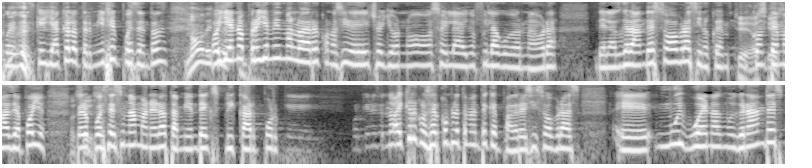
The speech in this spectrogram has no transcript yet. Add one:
Pues es que ya que lo termine, pues entonces. No, de hecho- Oye, no, pero ella misma lo ha reconocido. De hecho, yo no soy la, no fui la gobernadora de las grandes obras, sino que Sí, con temas es. de apoyo. Así pero es. pues es una manera también de explicar por qué. Qué No, hay que reconocer completamente que Padres hizo obras eh, muy buenas, muy grandes,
